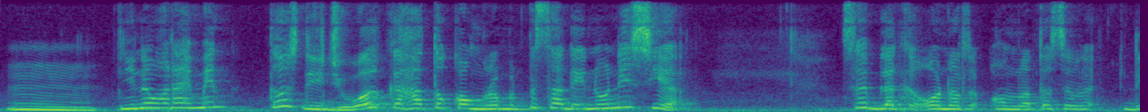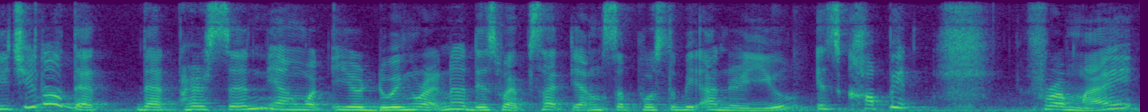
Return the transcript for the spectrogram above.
Hmm. You know what I mean? Terus dijual ke satu konglomerat besar di Indonesia. Saya bilang ke owner owner itu, did you know that that person yang what you're doing right now, this website yang supposed to be under you, is copied from my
